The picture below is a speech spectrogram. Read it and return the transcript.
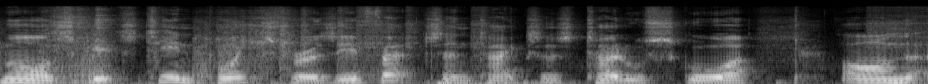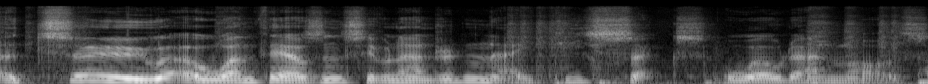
Moz gets 10 points for his efforts and takes his total score on to 1,786. Well done, Moz.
